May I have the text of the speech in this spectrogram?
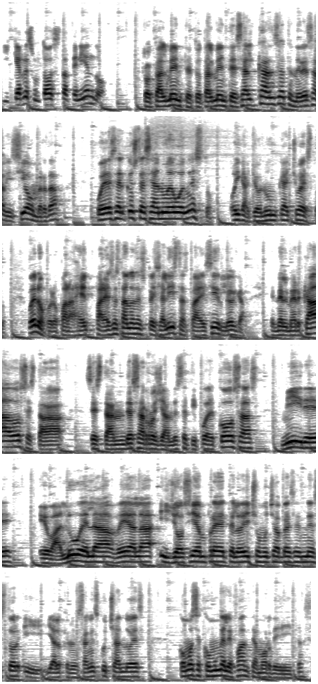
y qué resultados está teniendo. Totalmente, totalmente. Ese alcance a tener esa visión, ¿verdad? Puede ser que usted sea nuevo en esto. Oiga, yo nunca he hecho esto. Bueno, pero para, eso están los especialistas, para decirle, oiga, en el mercado se, está, se están desarrollando este tipo de cosas, mire, evalúela, véala. Y yo siempre te lo he dicho muchas veces, Néstor, y, a los que nos están escuchando es cómo se come un elefante a mordiditas.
